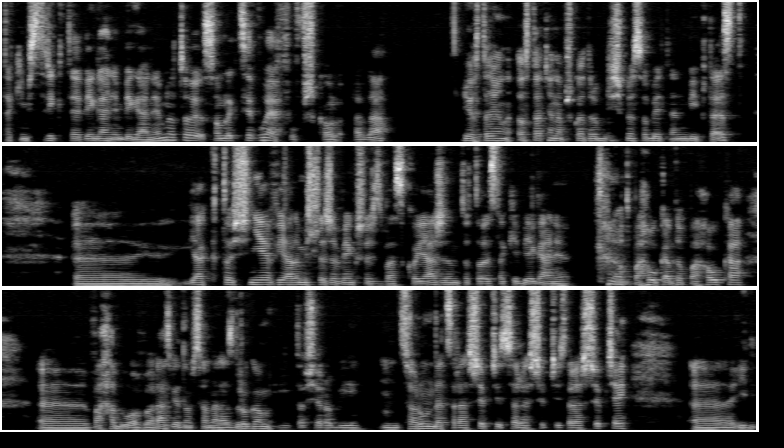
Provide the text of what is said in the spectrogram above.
takim stricte bieganiem, bieganiem, no to są lekcje WF-u w szkole, prawda? I ostatnio, ostatnio na przykład robiliśmy sobie ten BIP test. E, jak ktoś nie wie, ale myślę, że większość z Was kojarzy, no to to jest takie bieganie od pachołka do pachołka e, wahadłowo. Raz w jedną stronę, raz drugą i to się robi mm, co rundę coraz szybciej, coraz szybciej, coraz szybciej e, i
